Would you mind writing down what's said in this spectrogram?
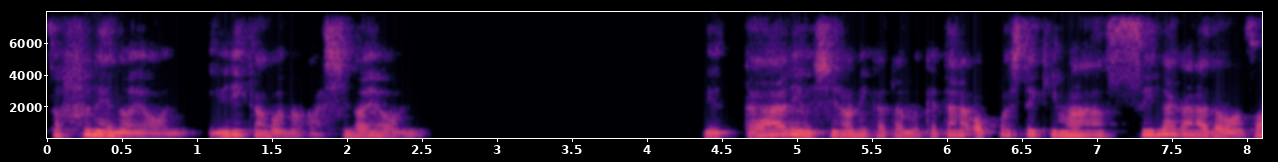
そう、船のように、ゆりかごの足のように。ゆったり後ろに傾けたら起こしてきます。吸いながらどうぞ。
